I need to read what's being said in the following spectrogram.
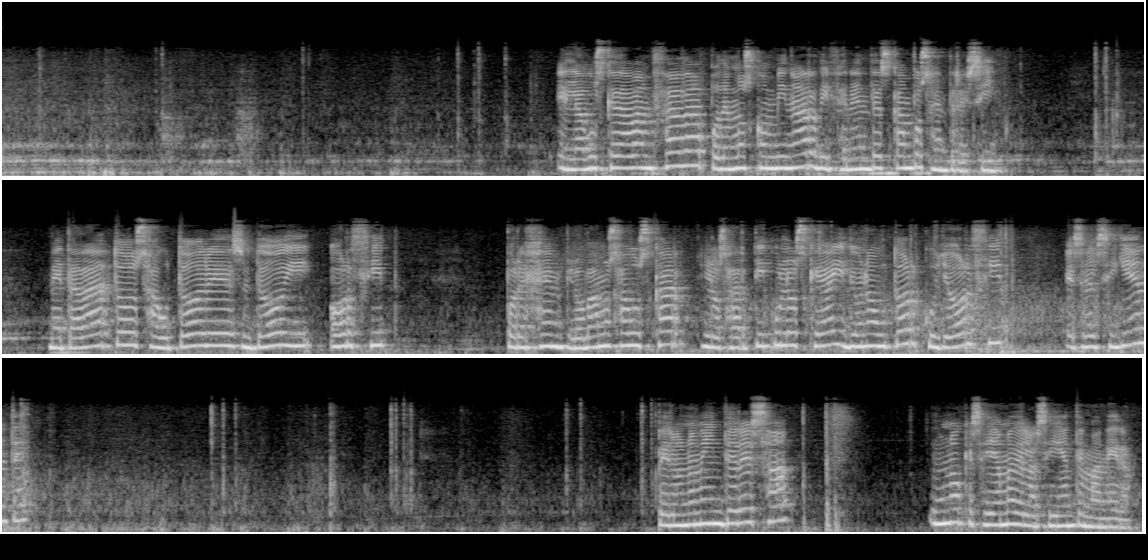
En la búsqueda avanzada podemos combinar diferentes campos entre sí. Metadatos, autores, DOI, ORCID. Por ejemplo, vamos a buscar los artículos que hay de un autor cuyo ORCID es el siguiente pero no me interesa uno que se llama de la siguiente manera.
